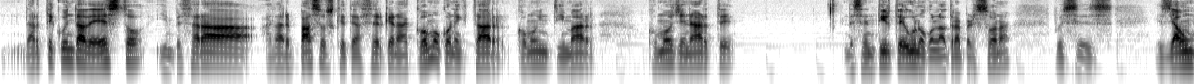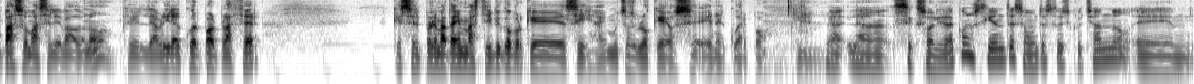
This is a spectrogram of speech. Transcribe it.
darte cuenta de esto y empezar a, dar pasos que te acerquen a cómo conectar, cómo intimar, cómo llenarte, de sentirte uno con la otra persona, pues es, es ya un paso más elevado, ¿no? Que el de abrir el cuerpo al placer que es el problema también más típico porque sí, hay muchos bloqueos en el cuerpo. Mm. La, sexualidad consciente, según te estoy escuchando, eh,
